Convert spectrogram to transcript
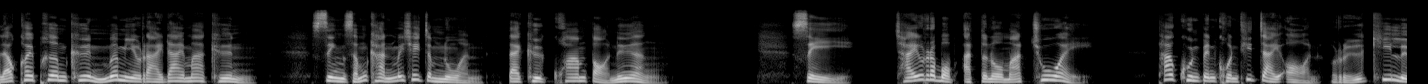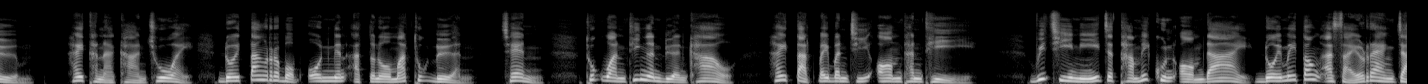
แล้วค่อยเพิ่มขึ้นเมื่อมีรายได้มากขึ้น สิ่งสำคัญไม่ใช่จำนวน แต่คือความต่อเนื่อง 4. ใช้ระบบอัตโนมัติช่วย ถ้าคุณเป็นคนที่ใจอ่อนหรือขี้ลืม ให้ธนาคารช่วย โดยตั้งระบบโอนเงินอัตโนมัติทุกเดือน เช่น ทุกวันที่เงินเดือนเข้า ให้ตัดไปบัญชีออมทันที วิธีนี้จะทำให้คุณออมได้ โดยไม่ต้องอาศัยแรงใจ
